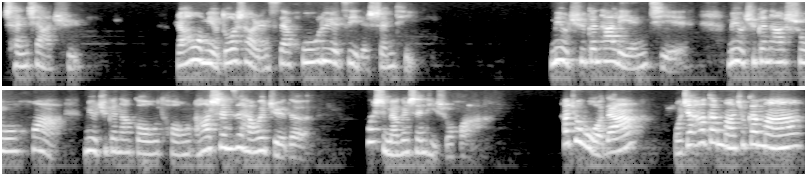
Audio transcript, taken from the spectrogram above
撑下去？然后我们有多少人是在忽略自己的身体？没有去跟他连接，没有去跟他说话，没有去跟他沟通，然后甚至还会觉得，为什么要跟身体说话？他就我的，啊我叫他干嘛就干嘛。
